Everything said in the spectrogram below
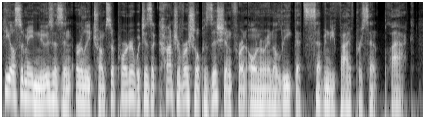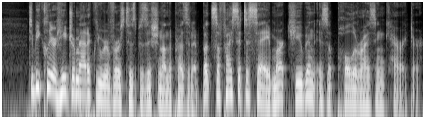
He also made news as an early Trump supporter, which is a controversial position for an owner in a league that's 75% black. To be clear, he dramatically reversed his position on the president, but suffice it to say, Mark Cuban is a polarizing character.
